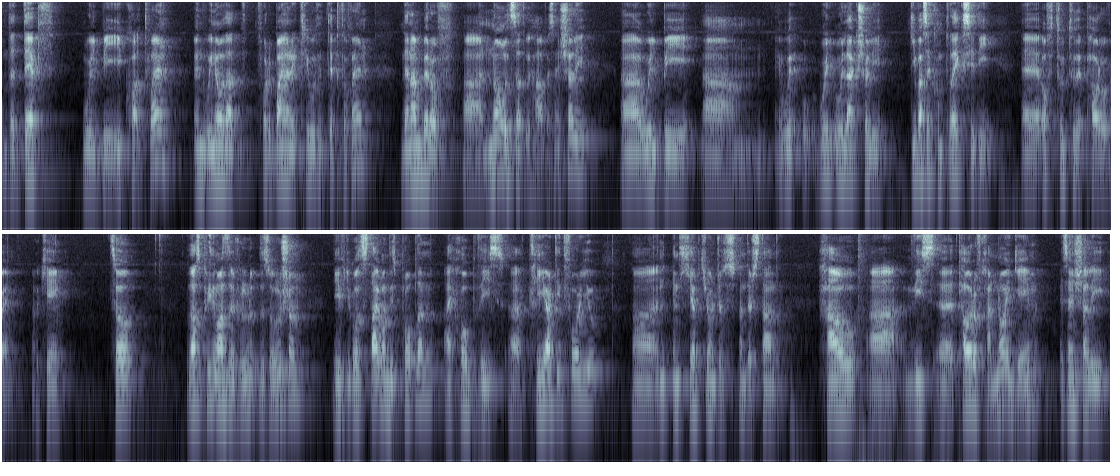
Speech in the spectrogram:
the depth will be equal to n, and we know that for a binary tree with a depth of n, the number of uh, nodes that we have essentially uh, will be um, will, will, will actually give us a complexity uh, of 2 to the power of n. Okay, so that's pretty much the, the solution. If you got stuck on this problem, I hope this uh, cleared it for you uh, and, and, helped you understand how uh, this Tower of Hanoi game essentially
